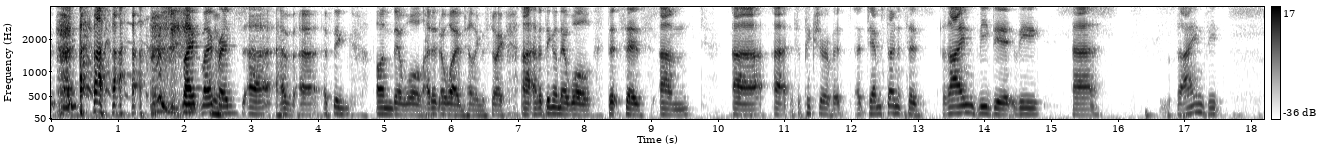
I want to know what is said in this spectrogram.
my my friends uh, have uh, a thing on their wall. I don't know why I'm telling the story. Uh, have a thing on their wall that says um, uh, uh, it's a picture of a, a gemstone. It says rein wie de wie uh, rein wie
